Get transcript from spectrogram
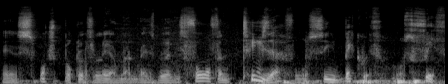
And Swashbuckler for Leon Van Rensburg is fourth. And Teaser for C. Beckwith was fifth.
